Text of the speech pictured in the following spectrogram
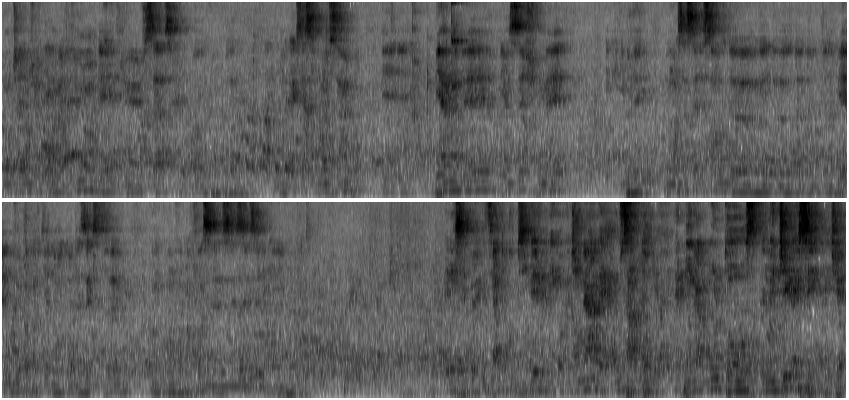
Grand Challenger pour l'amertume et du SAS pour, euh, pour, Donc excessivement simple et, bien amer, bien sèche, mais équilibré. Pour moi, ça c'est l'essence de, de, de, de, la bière. On ne veut pas partir dans, dans des extrêmes comme on voit parfois, c'est l'équilibre. Benissimo, è iniziato come si vede il mica originale, ha usato mica molto leggera e semplice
